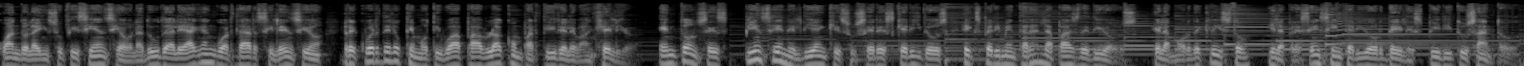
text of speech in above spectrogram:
Cuando la insuficiencia o la duda le hagan guardar silencio, recuerde lo que motivó a Pablo a compartir el Evangelio. Entonces, piense en el día en que sus seres queridos experimentarán la paz de Dios, el amor de Cristo y la presencia interior del Espíritu Santo.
